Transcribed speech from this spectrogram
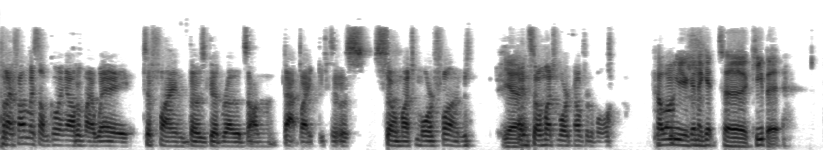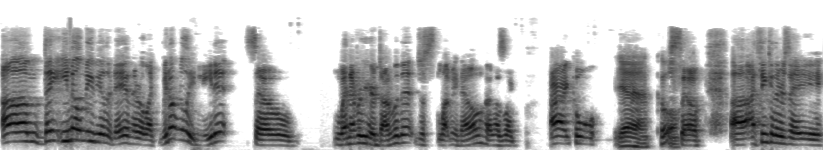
but I found myself going out of my way to find those good roads on that bike because it was so much more fun yeah. and so much more comfortable. How long are you gonna get to keep it? Um, they emailed me the other day and they were like, "We don't really need it, so whenever you're done with it, just let me know." And I was like, "All right, cool." Yeah. Cool. So, uh, I think there's a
